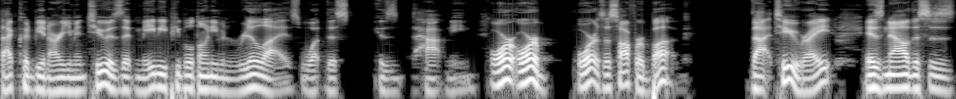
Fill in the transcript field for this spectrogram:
That could be an argument too, is that maybe people don't even realize what this is happening, or or or it's a software bug. that too, right? Is now this is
